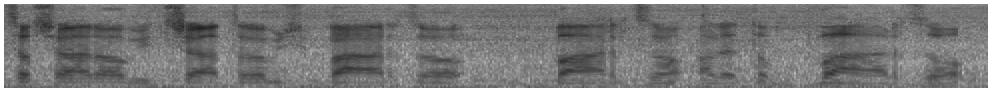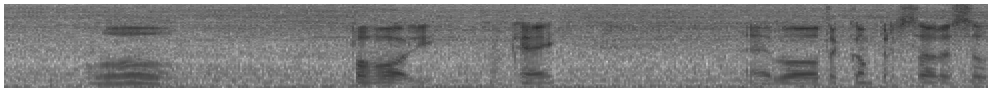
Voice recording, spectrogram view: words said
I co trzeba robić? Trzeba to robić bardzo, bardzo, ale to bardzo o, powoli, ok? E, Bo te kompresory są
